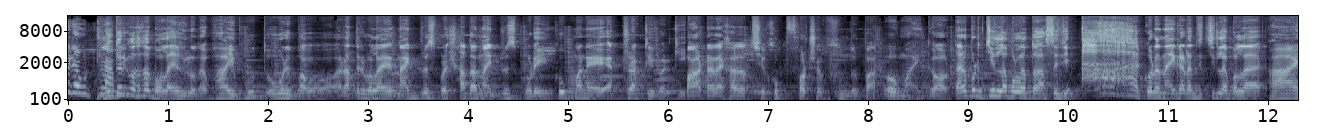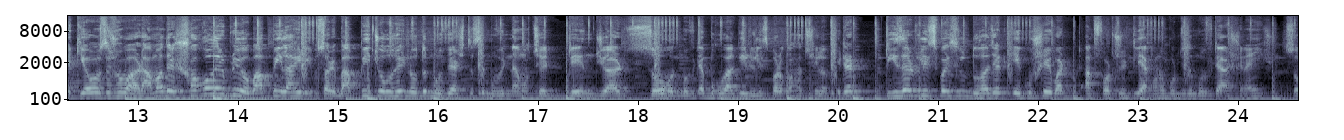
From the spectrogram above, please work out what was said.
করে উঠলাম। ভূতের কথা তো বলাই হলো না। ভাই, ভূত, ওরে বাবা রাতের বেলায় নাইট ড্রেস পরে, সাদা নাইট ড্রেস পরে খুব মানে অ্যাট্রাকটিভ আর কি। পাটা দেখা যাচ্ছে খুব ফর্সা, সুন্দর পা। ও মাই গড তারপর চিল্লা বলা তো আছে যে, আহ! করে নায়িকাটা যে চিল্লাপালা হাই কি অবস্থা সবার? আমাদের সকলের প্রিয় বাপ্পি লাহিড়ি সরি বাপ্পি চৌধুরীর নতুন মুভি আসতেছে মুভির নাম হচ্ছে ডেঞ্জার জোন মুভিটা বহু আগে রিলিজ করার কথা ছিল। এটার টিজার রিলিজ পাইছিল দু হাজার একুশে বাট আনফর্চুনেটলি এখনও পর্যন্ত মুভিটা আসে নাই। সো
